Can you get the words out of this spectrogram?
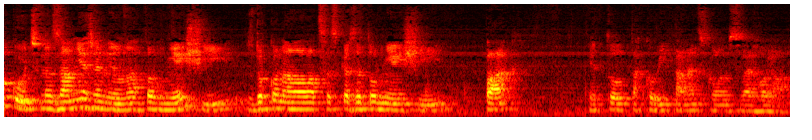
pokud jsme zaměřeni na to vnější, zdokonalovat se skrze to vnější, pak je to takový tanec kolem svého já.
